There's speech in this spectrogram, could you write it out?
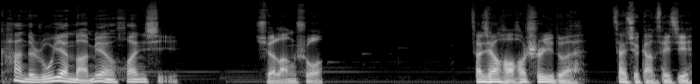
看得如燕满面欢喜。雪狼说：“咱先好好吃一顿，再去赶飞机。”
